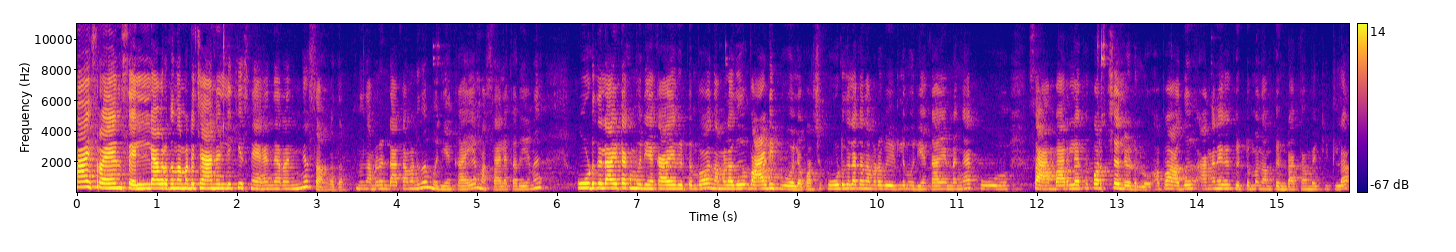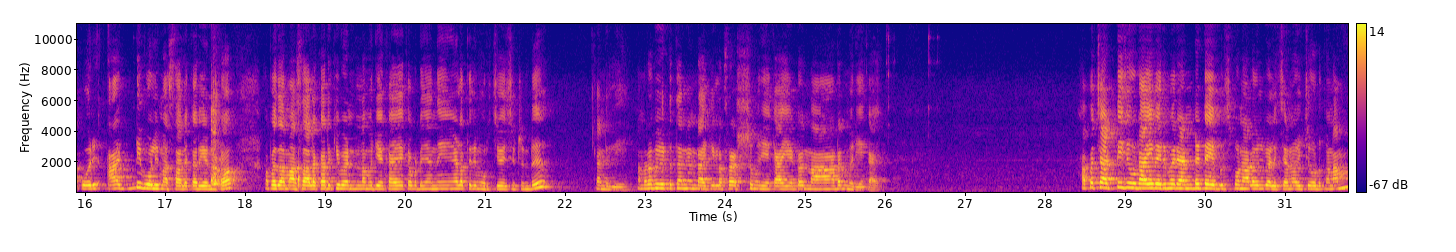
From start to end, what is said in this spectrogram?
Hi friends എല്ലാവർക്കും നമ്മുടെ ചാനലിലേക്ക് സ്നേഹം നിറഞ്ഞ സ്വാഗതം. ഇന്ന് നമ്മൾ ഉണ്ടാക്കാൻ വേണ്ടത് മുരിങ്ങക്കായ മസാലക്കറിയാണ് കൂടുതലായിട്ടൊക്കെ മുരിങ്ങക്കായ കിട്ടുമ്പോൾ നമ്മളത് വാടി പോവുമല്ലോ കുറച്ച് കൂടുതലൊക്കെ നമ്മുടെ വീട്ടിൽ മുരിങ്ങക്കായ ഉണ്ടെങ്കിൽ സാമ്പാറിലൊക്കെ കുറച്ചല്ലേ ഇടുള്ളൂ. അപ്പോൾ അത് അങ്ങനെയൊക്കെ കിട്ടുമ്പോൾ നമുക്ക് ഉണ്ടാക്കാൻ പറ്റിയിട്ടുള്ള ഒരു അടിപൊളി മസാലക്കറിയാണ് കേട്ടോ. അപ്പോൾ ഇതാ മസാലക്കറിക്ക് വേണ്ടിയുള്ള മുരിങ്ങക്കായൊക്കെ ഇവിടെ ഞാൻ നീളത്തിൽ മുറിച്ച് വെച്ചിട്ടുണ്ട്. കണ്ടില്ലേ? നമ്മുടെ വീട്ടിൽ തന്നെ ഉണ്ടാക്കിയുള്ള ഫ്രഷ് മുരിങ്ങക്കായ കേട്ടോ. നാടൻ മുരിങ്ങക്കായ. അപ്പോൾ ചട്ടി ചൂടായി വരുമ്പോൾ രണ്ട് ടേബിൾ സ്പൂൺ അളവിൽ വെളിച്ചെണ്ണ ഒഴിച്ചു കൊടുക്കണം.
